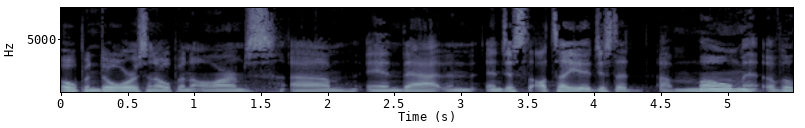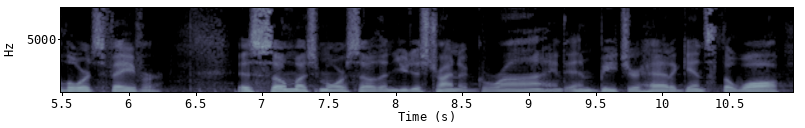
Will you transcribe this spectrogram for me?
open doors and open arms um, in that. And, and just, I'll tell you, just a, a moment of the Lord's favor is so much more so than you just trying to grind and beat your head against the wall.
